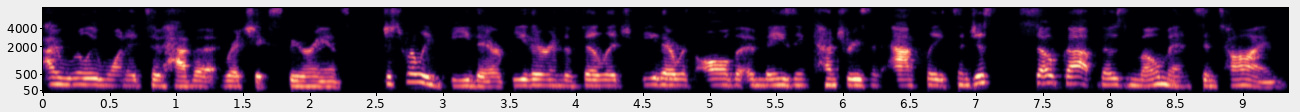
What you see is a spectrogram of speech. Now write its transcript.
I really wanted to have a rich experience, just really be there, be there in the village, be there with all the amazing countries and athletes, and just soak up those moments in time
